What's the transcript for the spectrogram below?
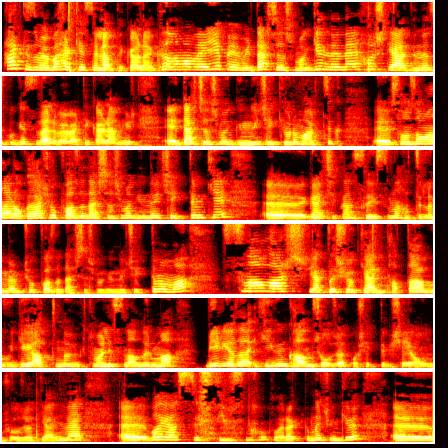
Herkese merhaba, herkese selam tekrardan kanalıma ve yepyeni bir ders çalışma günlüğüne hoş geldiniz. Bugün sizlerle beraber tekrardan bir e, ders çalışma günlüğü çekiyorum. Artık e, son zamanlarda o kadar çok fazla ders çalışma günlüğü çektim ki e, gerçekten sayısını hatırlamıyorum. Çok fazla ders çalışma günlüğü çektim ama sınavlar yaklaşıyorken hatta bu videoyu attığımda büyük ihtimalle sınavlarıma bir ya da iki gün kalmış olacak. O şekilde bir şey olmuş olacak yani ve e, bayağı stresliyim sınavlar hakkında çünkü e,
